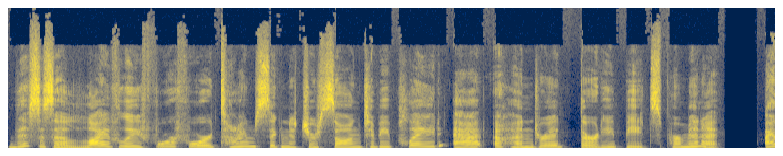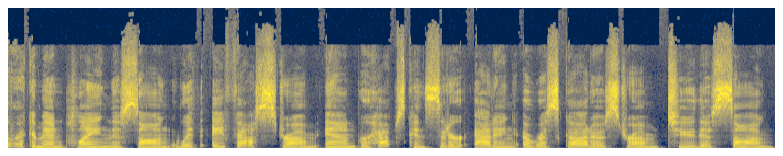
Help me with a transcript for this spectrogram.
This is a lively 4 4 time signature song to be played at 130 beats per minute. I recommend playing this song with a fast strum and perhaps consider adding a rasgueado strum to this song.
